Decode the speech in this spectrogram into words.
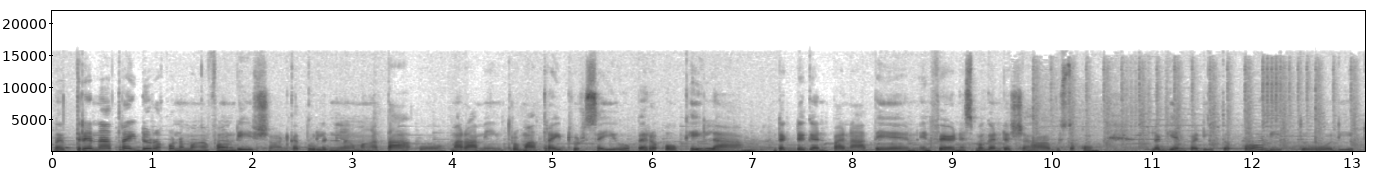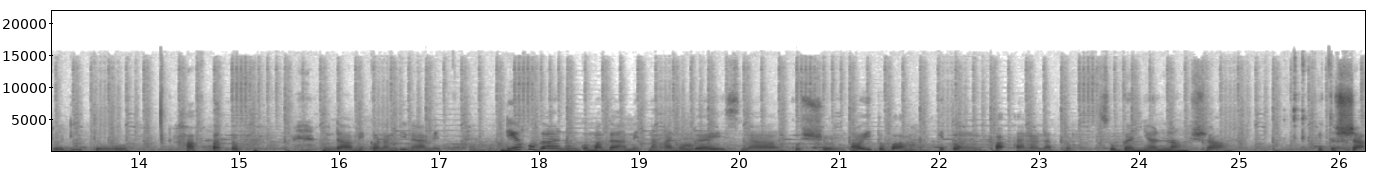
Trinatridor ako ng mga foundation, katulad nilang mga tao. Maraming trumatridor sa'yo, pero okay lang. Dagdagan pa natin. In fairness, maganda siya. Gusto kong lagyan pa dito. Oh, dito, dito, dito. Half pa to. Ang dami ko nang ginamit. Hindi ako ganong gumagamit ng ano guys, ng cushion. Oh, ito ba? Itong pa, ano na to. So, ganyan lang siya. Ito siya.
